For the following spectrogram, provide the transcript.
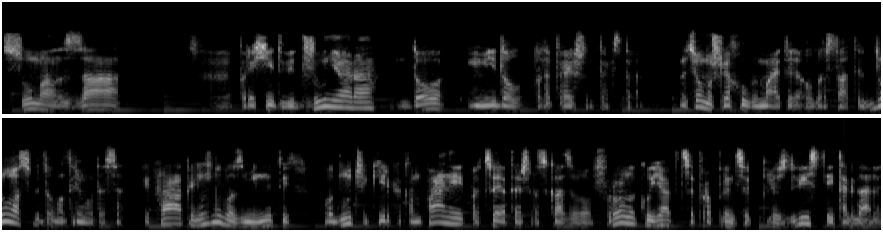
сума за е, перехід від джуніора до middle penetration тестера. На цьому шляху ви маєте обростати досвідом, отримати сертифікати, можливо, змінити одну чи кілька компаній. Про це я теж розказував в ролику, як це про принцип плюс 200 і так далі.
